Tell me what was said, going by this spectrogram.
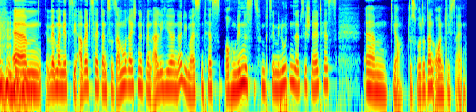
ähm, wenn man jetzt die Arbeitszeit dann zusammenrechnet, wenn alle hier, ne, die meisten Tests brauchen mindestens 15 Minuten, selbst die Schnelltests, ähm, ja, das würde dann ordentlich sein.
